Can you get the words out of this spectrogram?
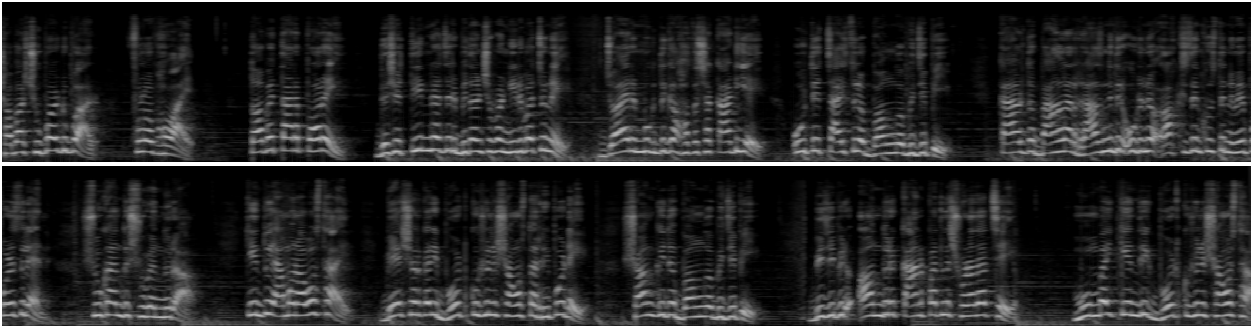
সবার সুপার ডুপার ফ্লপ হওয়ায়। তবে তারপরেই দেশের তিন রাজ্যের বিধানসভা নির্বাচনে জয়ের মুখ থেকে হতাশা কাটিয়ে উঠতে চাইছিল বঙ্গ বিজেপি। কার্যত বাংলার রাজনীতির উঠোনে অক্সিজেন খুঁজতে নেমে পড়েছিলেন সুকান্ত শুভেন্দুরা। কিন্তু এমন অবস্থায় বেসরকারি ভোট কুশলী সংস্থার রিপোর্টে শঙ্কিত বঙ্গ বিজেপি। বিজেপির অন্দরে কান পাতলে শোনা যাচ্ছে, মুম্বাই কেন্দ্রিক ভোট কুশলী সংস্থা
